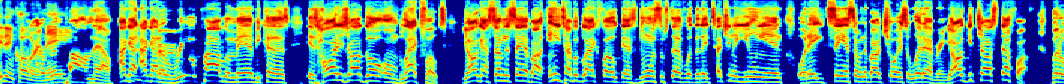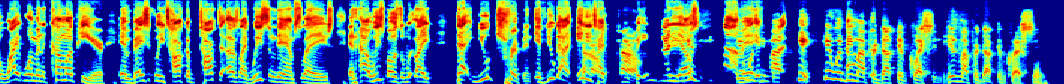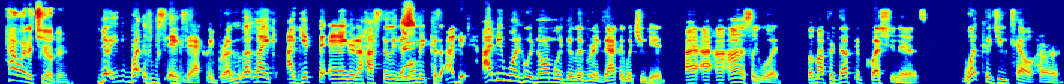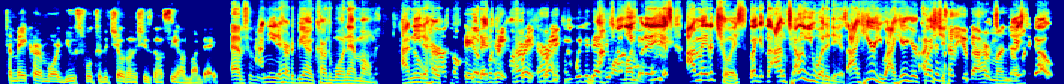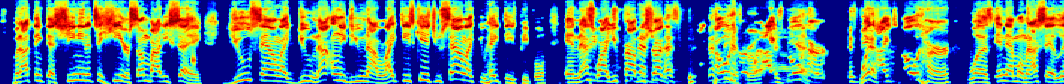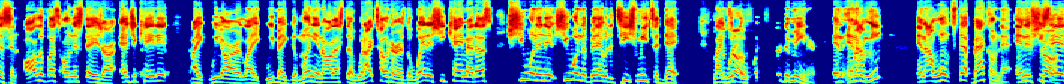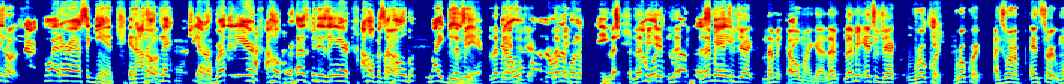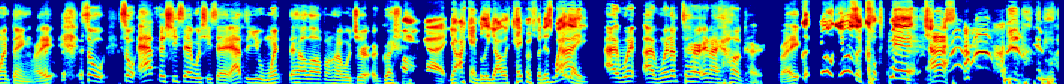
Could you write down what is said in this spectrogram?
He didn't call her I a a name. problem now. I got I got a real problem, man, because as hard as y'all go on black folks, y'all got something to say about any type of black folk that's doing some stuff, whether they touching a union or they saying something about choice or whatever, and y'all get y'all stuff off. But a white woman to come up here and basically talk talk to us like we some damn slaves and how we supposed to like that you tripping. If you got any Charles, type of Charles, for anybody else, nah, Here man. would, If, be my, here, here would be my productive question. Here's my productive question. How are the children? No, Exactly, bro. Like I get the anger and the hostility in the eh. moment because I'd be, I'd be one who would normally deliver exactly what you did. I, I, I honestly would. But my productive question is, what could you tell her to make her more useful to the children she's going to see on Monday? Absolutely. I needed her to be uncomfortable in that moment. I needed her. Okay, feel okay, that great, Herbie- great, Herbie- great. What did that I'm do on telling you Monday? what it is. I made a choice. Like I'm telling you what it is. I hear you. I hear your question. I can question. tell you about her There's Monday. to go. But I think that she needed to hear somebody say, "You sound like you. Not only do you not like these kids, you sound like you hate these people, and that's why you probably That's- struggle." That's, that's told BS, her, bro. I told her, what I told her was in that moment. I said, "Listen, all of us on this stage are educated. Like we are, like we make good money and all that stuff." What I told her is the way that she came at us, she wouldn't. She wouldn't have been able to teach me today, like with, the, with her demeanor. And and I mean, and I won't step back on that. And if she Charles, said it, Charles, go at her ass again. And I Charles. hope next time she got her brother there. I hope her husband is there. I hope it's a whole bunch of white let dudes me there. let me And interject. Let me up on the stage. let, let me let, them to run up to the let me interject. Let me. Oh my god. Let, let me interject real quick. Real quick. I just want to insert one thing. Right. So so after she said what she said, after you went the hell off on her with your oh aggression, Oh my God, y'all! I can't believe y'all are caping for this white I- lady. I went I went up to her and I hugged her. Right. You, you was a cool man.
